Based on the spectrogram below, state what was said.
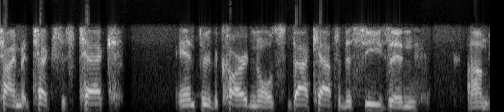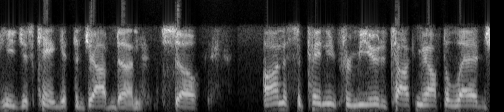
time at Texas Tech and through the Cardinals, back half of the season, um, he just can't get the job done. So, honest opinion from you to talk me off the ledge.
